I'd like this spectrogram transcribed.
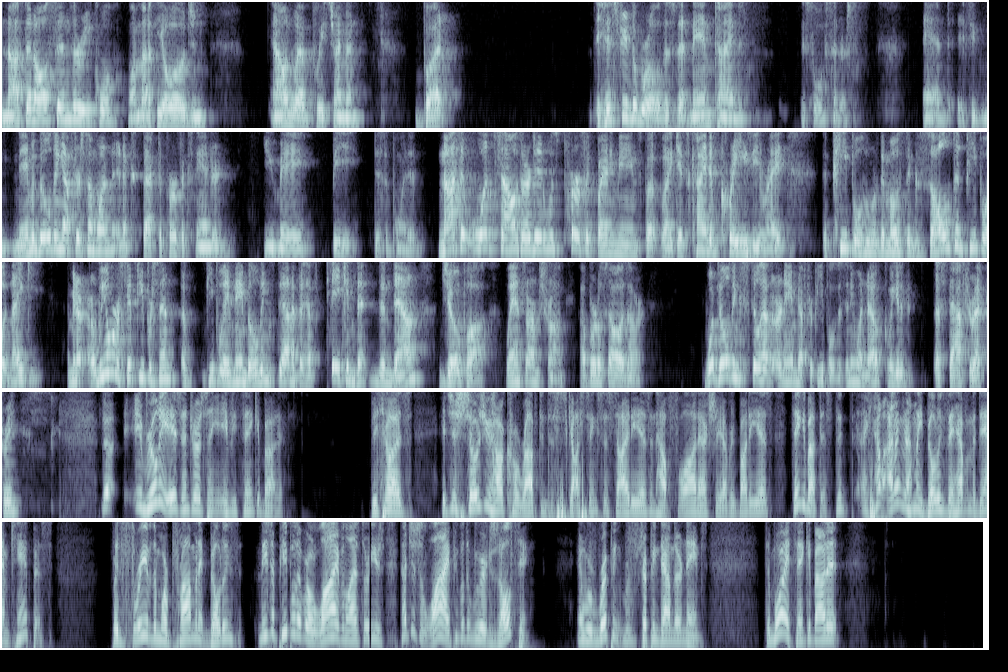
Not that all sins are equal. Well, I'm not a theologian. Alan Webb, please chime in. But the history of the world is that mankind is full of sinners. And if you name a building after someone and expect a perfect standard, you may be disappointed. Not that what Salazar did was perfect by any means, but like it's kind of crazy, right? The people who were the most exalted people at Nike. I mean, are, are we over 50% of people they've named buildings down have, have taken th- them down? Joe Pa, Lance Armstrong, Alberto Salazar. What buildings still have are named after people? Does anyone know? Can we get a, a staff directory? No, it really is interesting if you think about it, because it just shows you how corrupt and disgusting society is and how flawed actually everybody is. Think about this. The, I don't even know how many buildings they have on the damn campus, but three of the more prominent buildings, these are people that were alive in the last 30 years, not just alive, people that we were exalting. And we're ripping, we're stripping down their names. The more I think about it,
